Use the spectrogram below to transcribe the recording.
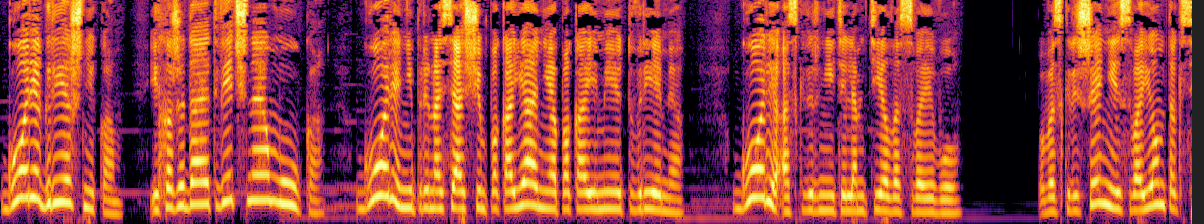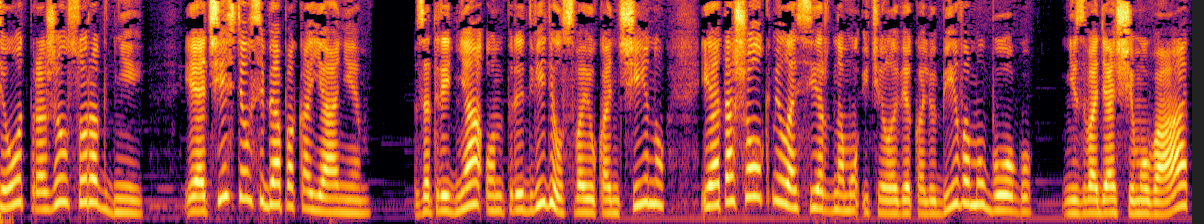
«Горе грешникам! Их ожидает вечная мука! Горе не приносящим покаяния, пока имеют время! Горе осквернителям тела своего!» По воскрешении своем Таксиот прожил сорок дней и очистил себя покаянием. За три дня он предвидел свою кончину и отошел к милосердному и человеколюбивому Богу, низводящему в ад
